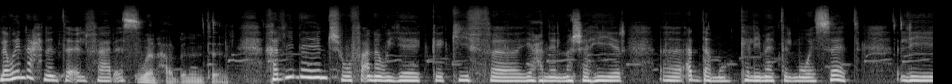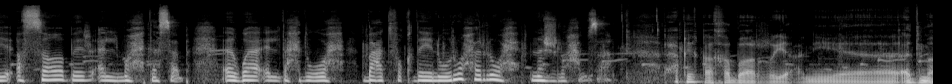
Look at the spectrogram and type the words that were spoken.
لوين رح ننتقل فارس؟ وين حابة ننتقل؟ خلينا نشوف أنا وياك كيف آه، يعني المشاهير آه، قدموا كلمات المواساة للصابر المحتسب آه، وائل دحدوح بعد فقدانه روح الروح نجله حمزة الحقيقة خبر يعني أدمى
